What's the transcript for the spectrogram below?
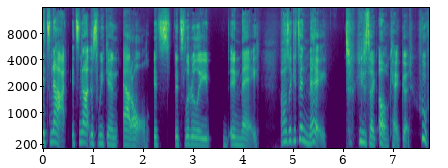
it's not. It's not this weekend at all. It's it's literally in May. I was like, it's in May. He's like, oh, okay, good. Whew.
